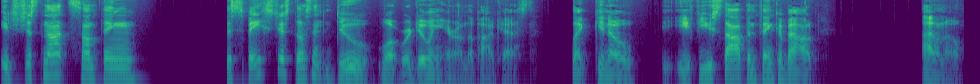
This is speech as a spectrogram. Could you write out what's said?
it's just not something. The space just doesn't do what we're doing here on the podcast. Like you know, if you stop and think about, I don't know,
